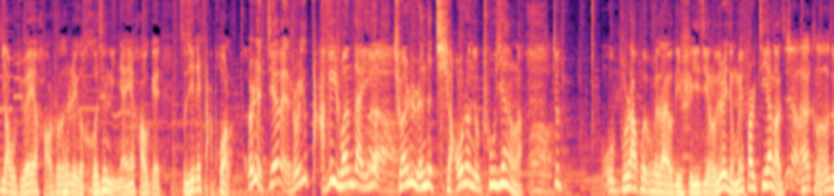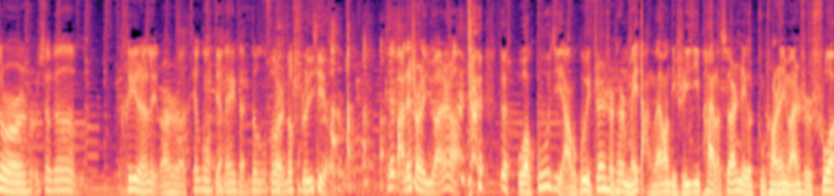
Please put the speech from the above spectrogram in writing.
要诀也好，说他这个核心理念也好，给自己给打破了。而且结尾的时候，一个大飞船在一个全是人的桥上就出现了，就我不知道会不会再有第十一季了。我觉得已经没法接了。接下来可能就是像跟黑衣人里边似的，天空点亮一盏灯，所有人都失忆了？可以把这事儿给圆上。对，对我估计啊，我估计真是他是没打算再往第十一集拍了。虽然这个主创人员是说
